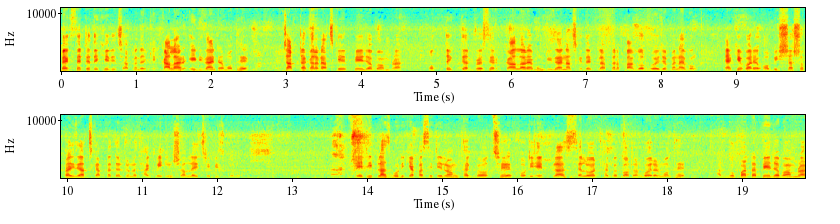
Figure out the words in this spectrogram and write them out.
ব্যাক সাইডটা দেখিয়ে দিচ্ছে আপনাদেরকে। কালার এই ডিজাইনটার মধ্যে চারটা কালার আজকে পেয়ে যাব আমরা। প্রত্যেকটা ড্রেসের কালার এবং ডিজাইন আজকে দেখলে আপনারা পাগল হয়ে যাবেন এবং একেবারে অবিশ্বাস্য প্রাইজে আজকে আপনাদের জন্য থাকবে ইনশাল্লাহ এই থ্রি পিসগুলো eighty plus body capacity long থাকবে হচ্ছে ফোর্টি এইট প্লাস সালোয়ার থাকবে কটন বয়েলের মধ্যে। আর দোপাট্টা পেয়ে যাব আমরা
